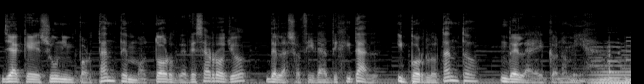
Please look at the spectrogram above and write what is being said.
ya que es un importante motor de desarrollo de la sociedad digital y por lo tanto de la economía.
